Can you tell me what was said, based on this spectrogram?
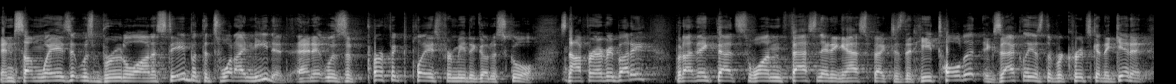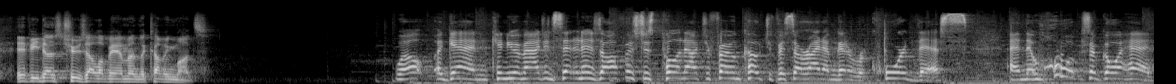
In some ways, it was brutal honesty, but that's what I needed. And it was a perfect place for me to go to school. It's not for everybody, but I think that's one fascinating aspect is that he told it exactly as the recruit's going to get it if he does choose Alabama in the coming months. Well, again, can you imagine sitting in his office just pulling out your phone, Coach? If it's all right, I'm going to record this. And then, whoops, so go ahead.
